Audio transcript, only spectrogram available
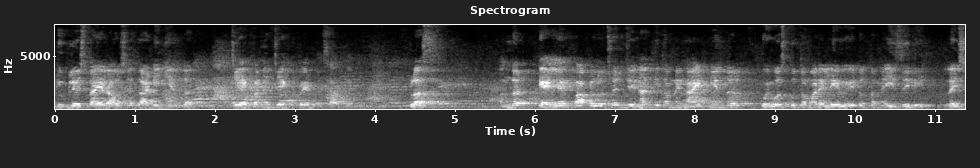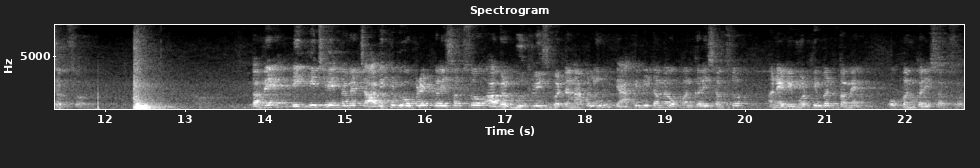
ટ્યુબલેસ ટાયર આવશે ગાડીની અંદર જેક અને જેક પેડ સાથે. પ્લસ અંદર ટેલ લેમ્પ આપેલો છે, જેનાથી તમને નાઇટની અંદર કોઈ વસ્તુ તમારે લેવી હોય તો તમે ઇઝીલી લઈ શકશો. તમે ડીકી છે, તમે ચાવીથી બી ઓપરેટ કરી શકશો, આગળ બૂથ રીસ બટન આપેલું છે, ત્યાંથી બી તમે ઓપન કરી શકશો. અને રિમોટથી પણ તમે ઓપન કરી શકશો.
